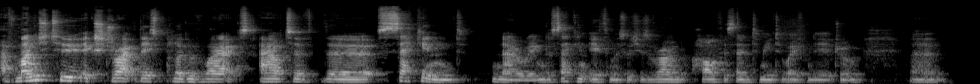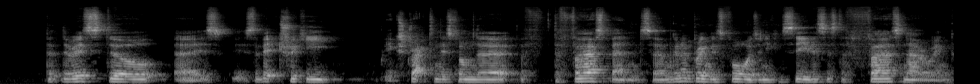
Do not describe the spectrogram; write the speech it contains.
I've managed to extract this plug of wax out of the second narrowing, the second isthmus, which is around half a centimetre away from the eardrum. Um, but there is still, uh, it's, it's a bit tricky extracting this from the, the, the, first bend. So I'm going to bring this forward and you can see this is the first narrowing,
